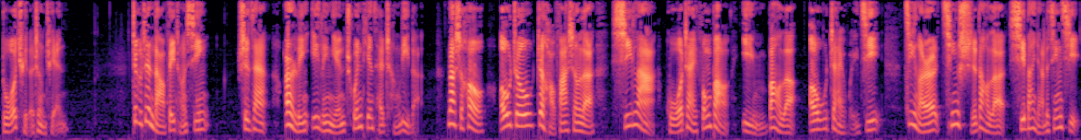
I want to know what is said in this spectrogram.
夺取了政权。这个政党非常新，是在二零一零年春天才成立的。那时候，欧洲正好发生了希腊国债风暴，引爆了欧债危机，进而侵蚀到了西班牙的经济。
